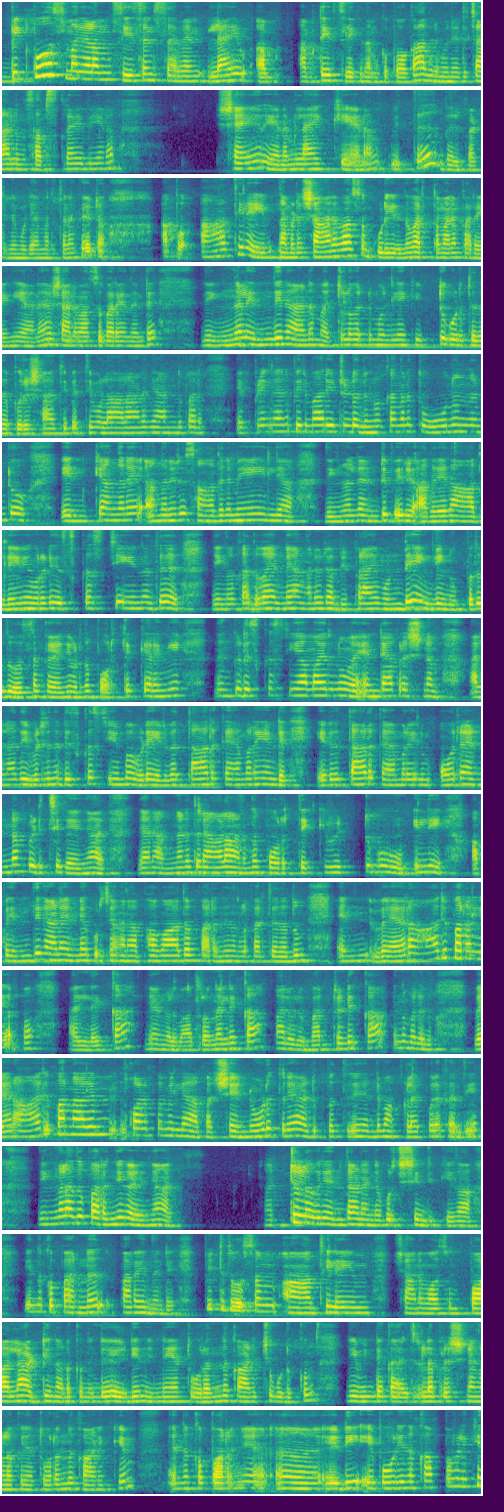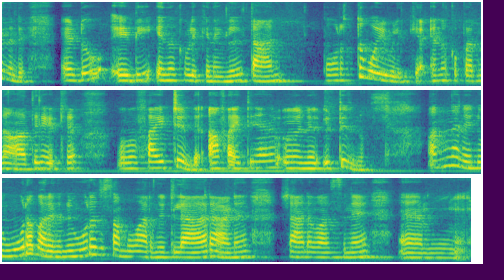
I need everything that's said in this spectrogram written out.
Big boss Malayalam season seven live അപ്ഡേറ്റ്സിലേക്ക് നമുക്ക് പോകാം. അതിന് മുന്നേ ചാനൽ ഒന്ന് സബ്സ്ക്രൈബ് ചെയ്യണം ഷെയർ ചെയ്യണം ലൈക്ക് ചെയ്യണം വിത്ത് ബെൽ ബട്ടനും കൂടി അമർത്തണം കേട്ടോ. അപ്പോൾ ആദ്യത്തെയും നമ്മുടെ ഷാനവാസും കൂടി വർത്തമാനം പറയുകയാണ്. ഷാനവാസ് പറയുന്നുണ്ട് നിങ്ങൾ എന്തിനാണ് മറ്റുള്ളവരുടെ മുന്നിലേക്ക് ഇട്ട് ഇട്ടുകൊടുത്തത് പുരുഷാധിപത്യമുള്ള ആളാണ് ഞാൻ എന്ന് പറഞ്ഞു എപ്പോഴെങ്കിലും പെരുമാറിയിട്ടുണ്ടോ? നിങ്ങൾക്ക് അങ്ങനെ തോന്നുന്നുണ്ടോ? എനിക്ക് അങ്ങനെ അങ്ങനെ ഒരു സാധനമേ ഇല്ല. നിങ്ങൾ രണ്ടുപേരും അതായത് ആദ്യം ഇവരോട് ഡിസ്കസ് ചെയ്യുന്നത് നിങ്ങൾക്ക് അഥവാ എന്നെ അങ്ങനെ ഒരു അഭിപ്രായം ഉണ്ട് എങ്കിൽ മുപ്പത് ദിവസം കഴിഞ്ഞ് ഇവിടുന്ന് പുറത്തേക്ക് ഇറങ്ങി നിങ്ങൾക്ക് ഡിസ്കസ് ചെയ്യാമായിരുന്നു എന്റെ ആ പ്രശ്നം. അല്ലാതെ ഇവിടെ നിന്ന് ഡിസ്കസ് ചെയ്യുമ്പോൾ ഇവിടെ എഴുപത്താറ് ക്യാമറയുണ്ട്. എഴുപത്താറ് ക്യാമറയിലും ഒരെണ്ണം പിടിച്ചു കഴിഞ്ഞാൽ ഞാൻ അങ്ങനത്തെ ഒരാളാണെന്ന് പുറത്തേക്ക് ഇടയ്ക്ക് വിട്ടുപോകും ഇല്ലേ? അപ്പോൾ എന്തിനാണ് എന്നെക്കുറിച്ച് അങ്ങനെ അപവാദം പറഞ്ഞ് നിങ്ങൾ പരത്തുന്നത്? അതും എൻ വേറെ ആരും പറഞ്ഞില്ല? അപ്പോൾ അല്ലേക്ക ഞങ്ങൾ മാത്രമൊന്നല്ലേക്ക പലരും പറഞ്ഞിട്ടുണ്ടേക്ക എന്ന് പറയുന്നു. വേറെ ആര് പറഞ്ഞാലും കുഴപ്പമില്ല. പക്ഷെ എന്നോട് ഇത്രയും അടുപ്പത്തിൽ എന്റെ മക്കളെ പോലെ കരുതിയ നിങ്ങളത് പറഞ്ഞു കഴിഞ്ഞാൽ മറ്റുള്ളവർ എന്താണ് എന്നെക്കുറിച്ച് ചിന്തിക്കുക എന്നൊക്കെ പറഞ്ഞ് പറയുന്നുണ്ട്. പിറ്റേ ദിവസം ആദിലയും ഷാനവാസും പല അടി നടക്കുന്നുണ്ട്. എടി നിന്നെ ഞാൻ തുറന്ന് കാണിച്ചു കൊടുക്കും. നിവിന്റെ കാര്യത്തിലുള്ള പ്രശ്നങ്ങളൊക്കെ ഞാൻ തുറന്ന് കാണിക്കും എന്നൊക്കെ പറഞ്ഞ് എടി പോടി എന്നൊക്കെ അപ്പം വിളിക്കുന്നുണ്ട്. എടോ എടി എന്നൊക്കെ വിളിക്കണമെങ്കിൽ താൻ പുറത്ത് പോയി വിളിക്കുക എന്നൊക്കെ പറഞ്ഞ് ആദ്യമായിട്ട് ഫൈറ്റ് ഉണ്ട് ആ ഫൈറ്റ് ഞാൻ ഇട്ടിരുന്നു. അങ്ങനെ നൂറ പറയുന്നത്? നൂറ സംഭവം അറിഞ്ഞിട്ടില്ല. ആരാണ് ഷാനവാസിനെ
